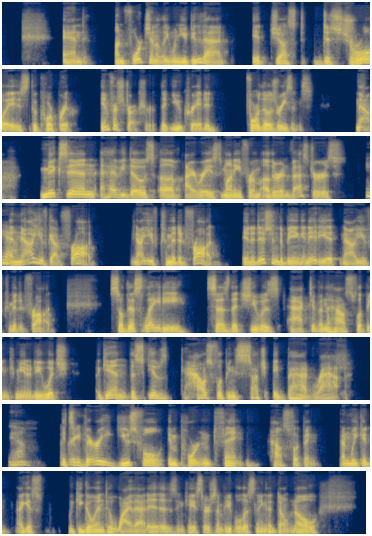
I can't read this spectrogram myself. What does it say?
And unfortunately, when you do that, it just destroys the corporate infrastructure that you created for those reasons. Now, mix in a heavy dose of I raised money from other investors, Yeah. and now you've got fraud. Now you've committed fraud. In addition to being an idiot, now you've committed fraud. So this lady says that she was active in the house flipping community, which again, this gives house flipping such a bad rap. yeah. It's a very useful, important thing, house flipping. And we could, I guess, we could go into why that is in case there's some people listening that don't know.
